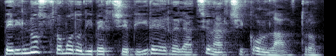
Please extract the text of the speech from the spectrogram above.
per il nostro modo di percepire e relazionarci con l'altro.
